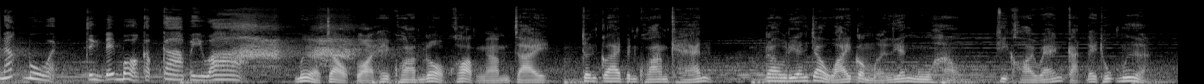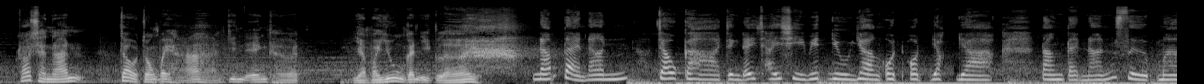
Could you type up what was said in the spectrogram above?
นักบวชจึงได้บอกกับกาไปว่า เมื่อเจ้าปล่อยให้ความโลภครอบงำใจ จนกลายเป็นความแค้น เราเลี้ยงเจ้าไว้ก็เหมือนเลี้ยงงูเห่า ที่คอยแว้งกัดได้ทุกเมื่อ เพราะฉะนั้นเจ้าจงไปหาอาหารกินเองเถิด อย่ามายุ่งกันอีกเลย นับแต่นั้นเจ้ากาจึงได้ใช้ชีวิตอยู่อย่างอดอดอยากๆ ตั้งแต่นั้นสืบมา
